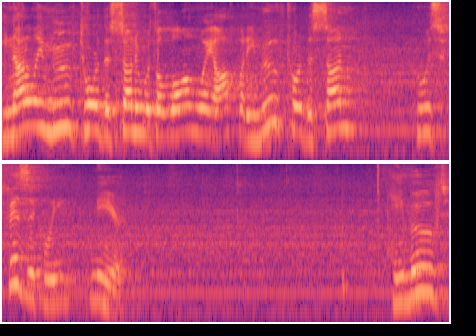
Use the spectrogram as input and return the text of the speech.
He not only moved toward the son who was a long way off, but he moved toward the son who was physically near. He moved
